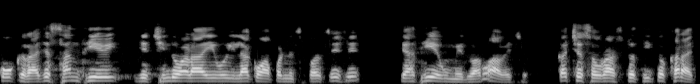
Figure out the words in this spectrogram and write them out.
કોક રાજસ્થાનથી જે છિંદવાડા એવો ઇલાકો આપણને સ્પર્શે છે ત્યાંથી એ ઉમેદવારો આવે છે. કચ્છ સૌરાષ્ટ્રથી તો ખરા જ.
